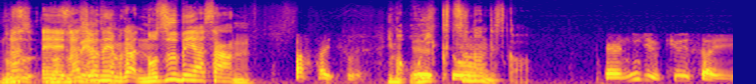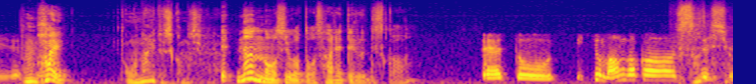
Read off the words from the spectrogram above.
ラジえーラジオネームが。がのずべやさん、うんあ、はい、そうです。今おいくつなんですか、えー、29歳です。はい同い年かもしれない。え何のお仕事をされてるんですか？えっ、と、一応漫画家でし、嘘でして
